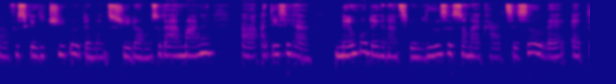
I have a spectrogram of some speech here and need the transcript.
uh, forskellige typer demenssygdomme, så der er mange uh, af disse her neurodegenerative lidelser, som er karakteriseret ved, at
